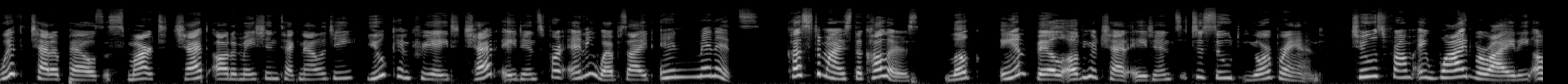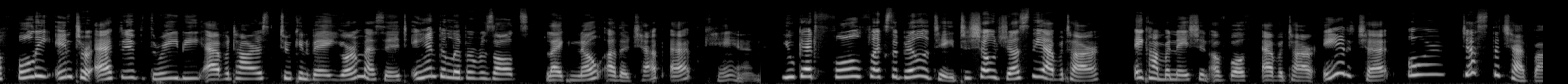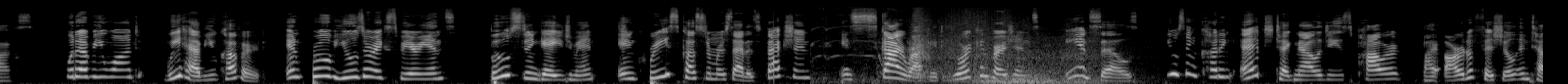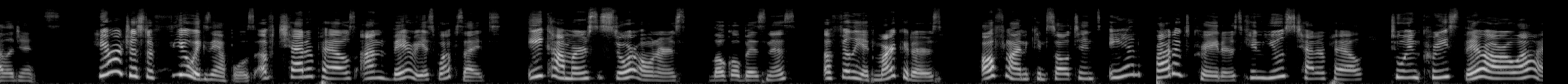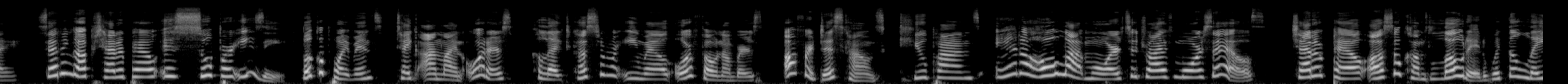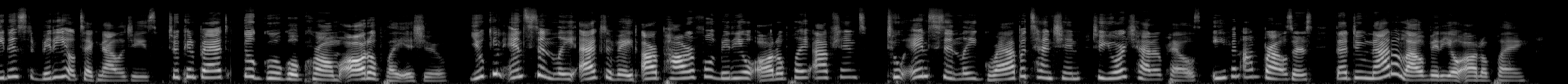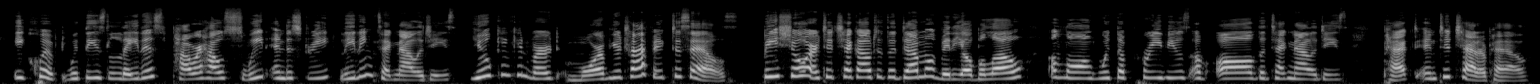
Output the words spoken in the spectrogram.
With Chatterpal's smart chat automation technology, you can create chat agents for any website in minutes. Customize the colors, look, and feel of your chat agents to suit your brand. Choose from a wide variety of fully interactive 3D avatars to convey your message and deliver results like no other chat app can. You get full flexibility to show just the avatar, a combination of both avatar and chat, or just the chat box. Whatever you want, we have you covered. Improve user experience, boost engagement, increase customer satisfaction, and skyrocket your conversions and sales using cutting edge technologies powered by artificial intelligence. Here are just a few examples of Chatterpals on various websites. E-commerce store owners, local business, affiliate marketers, offline consultants, and product creators can use Chatterpal to increase their ROI. Setting up Chatterpal is super easy. Book appointments, take online orders, collect customer email or phone numbers, offer discounts, coupons, and a whole lot more to drive more sales. Chatterpal also comes loaded with the latest video technologies to combat the Google Chrome autoplay issue. You can instantly activate our powerful video autoplay options to instantly grab attention to your Chatterpals even on browsers that do not allow video autoplay. Equipped with these latest powerhouse suite industry leading technologies, you can convert more of your traffic to sales. Be sure to check out the demo video below along with the previews of all the technologies packed into Chatterpal.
